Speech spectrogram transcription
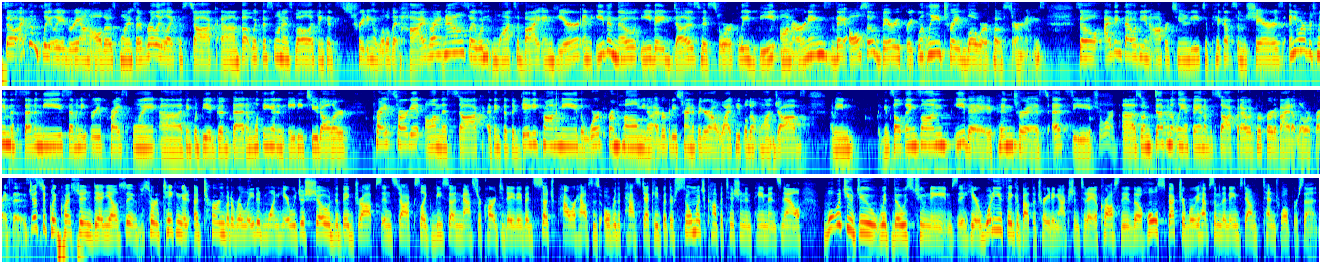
So I completely agree on all those points. I really like the stock, um, but with this one as well, I think it's trading a little bit high right now. So I wouldn't want to buy in here. And even though eBay does historically beat on earnings, they also very frequently trade lower post earnings. So I think that would be an opportunity to pick up some shares anywhere between the 70, 73 price point. Uh, I think would be a good bet. I'm looking at an $82 price target on this stock. I think that the gig economy, the work from home, you know, everybody's trying to figure out why people don't want jobs. I mean, they can sell things on eBay, Pinterest, Etsy. Sure. Uh, so I'm definitely a fan of the stock, but I would prefer to buy it at lower prices. Just a quick question, Danielle. So, sort of taking a, a, turn, but a related one here. We just showed the big drops in stocks like Visa and MasterCard today. They've been such powerhouses over the past decade, but there's so much competition in payments now. What would you do with those two names here? What do you think about the trading action today across the, the whole spectrum where we have some of the names down 10, 12%?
